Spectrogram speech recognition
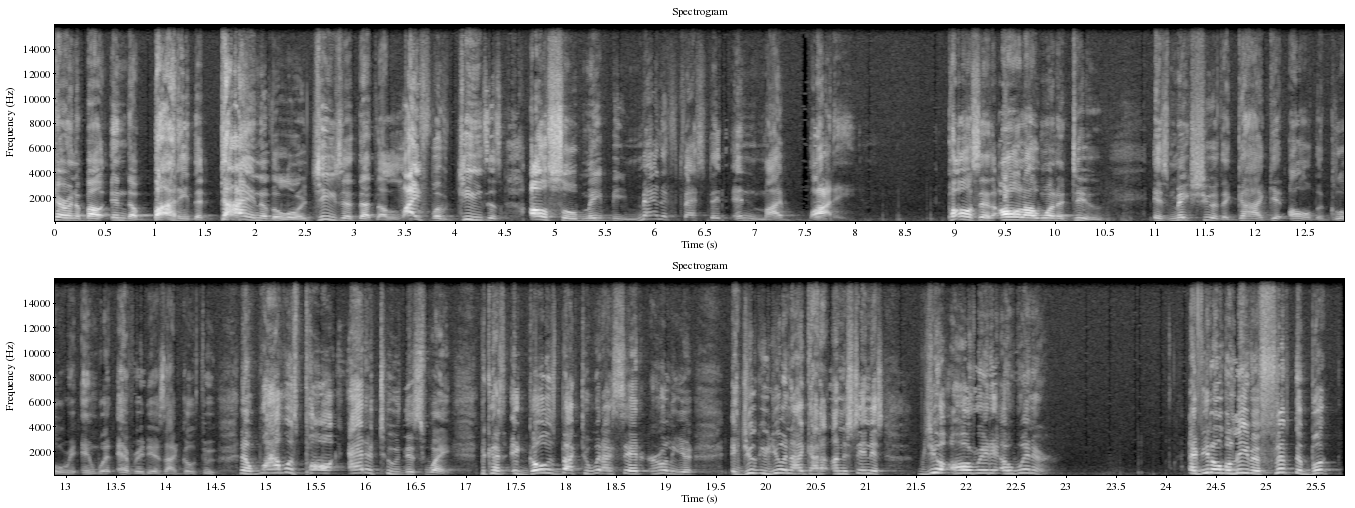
caring about in the body the dying of the Lord Jesus, that the life of Jesus also may be manifested in my body. Paul says, All I want to do is make sure that God get all the glory in whatever it is I go through. Now, why was Paul's attitude this way? Because it goes back to what I said earlier. And you, you and I got to understand this. You're already a winner. If you don't believe it, flip the book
